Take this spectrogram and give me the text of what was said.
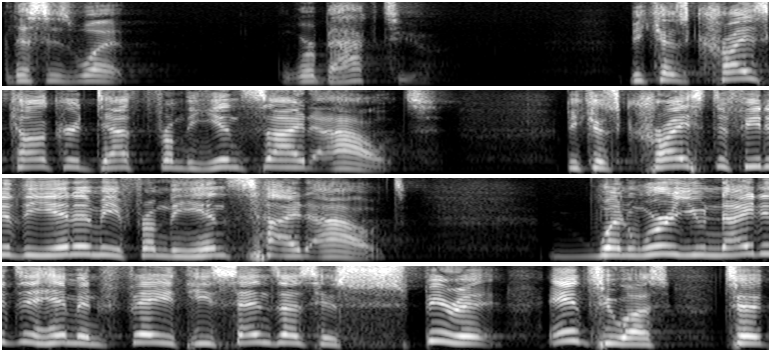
This is what we're back to. Because Christ conquered death from the inside out because Christ defeated the enemy from the inside out. When we're united to Him in faith, He sends us His Spirit into us to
